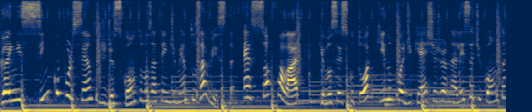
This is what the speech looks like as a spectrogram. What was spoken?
Ganhe 5% de desconto nos atendimentos à vista. É só falar que você escutou aqui no podcast Jornalista de Conta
